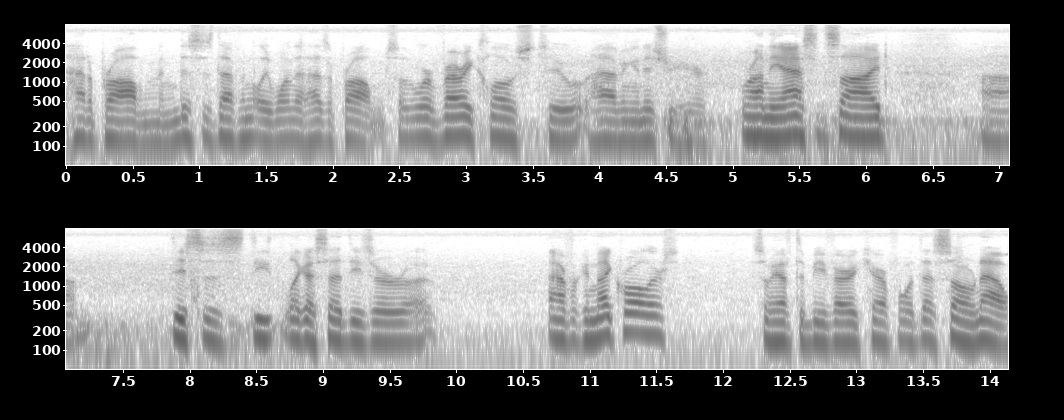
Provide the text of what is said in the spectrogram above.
had a problem. And this is definitely one that has a problem. So we're very close to having an issue here. We're on the acid side. Um, this is, the, like I said, these are uh, African night crawlers. So we have to be very careful with this. So now,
